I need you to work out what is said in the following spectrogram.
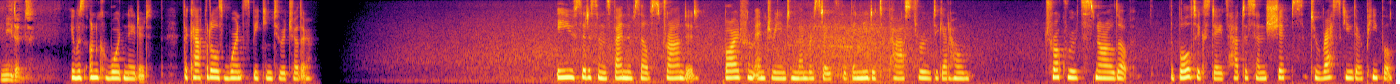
needed. It was uncoordinated. The capitals weren't speaking to each other. EU citizens found themselves stranded, barred from entry into member states that they needed to pass through to get home. Truck routes snarled up, Baltic states had to send ships to rescue their people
